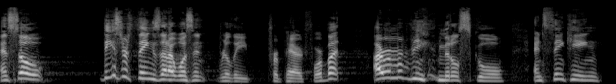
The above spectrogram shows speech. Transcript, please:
And so these are things that I wasn't really prepared for. But I remember being in middle school and thinking,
